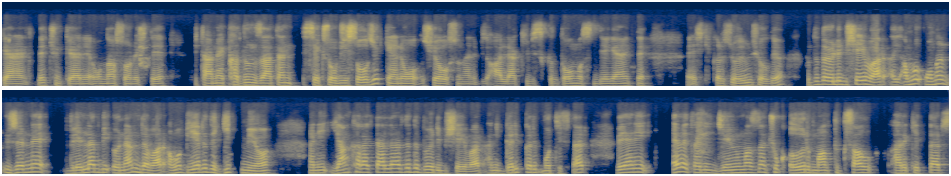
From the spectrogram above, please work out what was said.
genellikle. Çünkü yani ondan sonra işte bir tane kadın zaten seks objesi olacak yani o şey olsun hani bir ahlaki bir sıkıntı olmasın diye genellikle eski karısı ölmüş oluyor. Burada da öyle bir şey var ama onun üzerine verilen bir önem de var ama bir yere de gitmiyor. Hani yan karakterlerde de böyle bir şey var. Hani garip garip motifler ve yani evet hani Cem Yılmaz'dan çok ağır mantıksal hareketler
